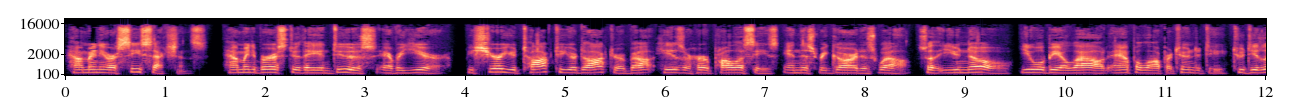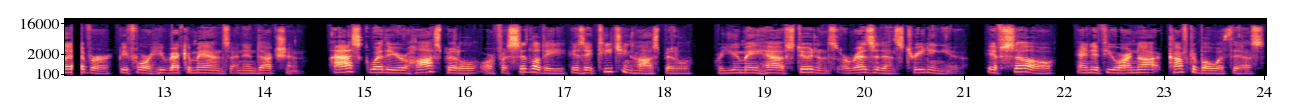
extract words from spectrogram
How many are C sections? How many births do they induce every year? Be sure you talk to your doctor about his or her policies in this regard as well, so that you know you will be allowed ample opportunity to deliver before he recommends an induction. Ask whether your hospital or facility is a teaching hospital or you may have students or residents treating you. If so, and if you are not comfortable with this,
